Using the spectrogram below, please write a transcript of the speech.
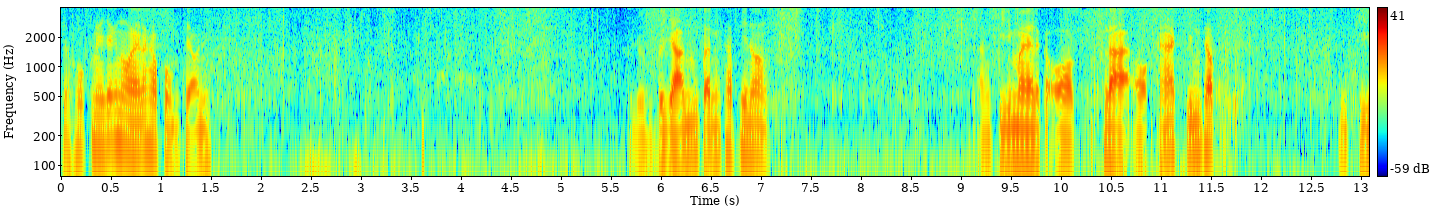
จะหกในจักหน่อยนะครับ ผมแถวนี้ไปดูไปยามกันครับพี่น้อง หลังปีใหม่แล้วก็ออกล่าออกหากินครับ วิถี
